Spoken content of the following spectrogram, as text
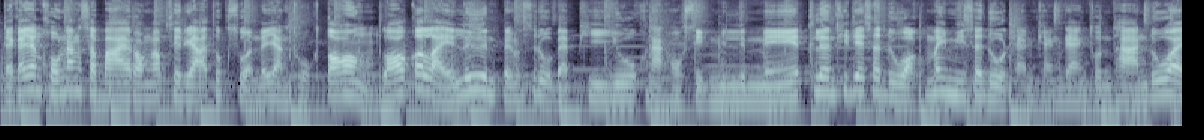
แต่ก็ยังคงนั่งสบายรองรับสรีระทุกส่วนได้อย่างถูกต้องล้อก็ไหลลื่นเป็นวัสดุแบบ PU ขนาด 60มิลลิเมตรเคลื่อนที่ได้สะดวกไม่มีสะดุดแถมแข็งแรงทนทานด้วย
